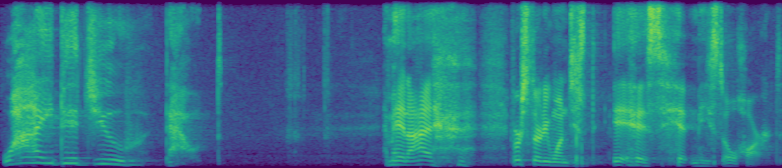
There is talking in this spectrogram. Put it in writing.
why did you doubt? And man, I, verse 31 just, it has hit me so hard.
